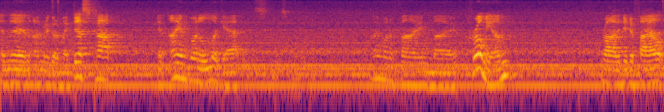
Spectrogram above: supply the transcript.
and then I'm going to go to my desktop, and I am going to look at, I want to find my Chromium raw data file,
